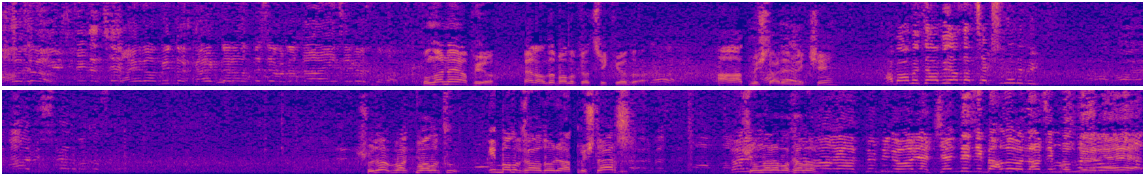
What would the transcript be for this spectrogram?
Ahmet abi. Bin de kayıklar altına çek, oradan daha iyi çekiyorsun abi. Bunlar ne yapıyor? Herhalde balık at çekiyordu. Ağ atmışlar demek ki. Abi Ahmet abi al da çek şunu bir. Şurada bak balık bir balık ağa doğru atmışlar. Şunlara bakalım. Attın beni var ya, kendisi balığı nasıl buldu ya?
